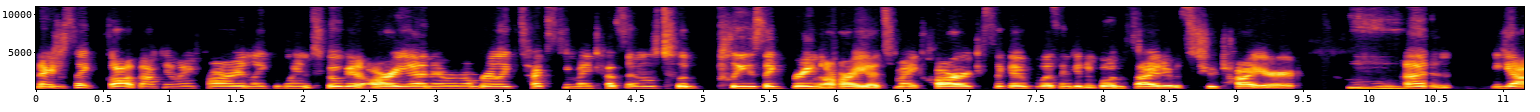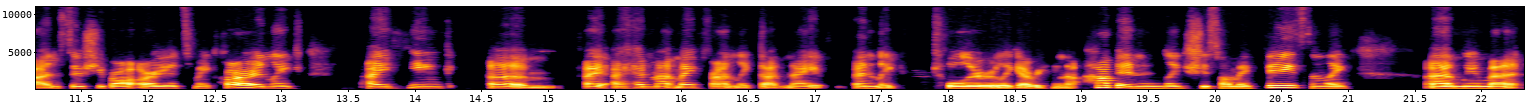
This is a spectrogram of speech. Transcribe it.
And I just like got back in my car and like went to go get Aria. And I remember like texting my cousins to please like bring Aria to my car because like I wasn't gonna go inside. I was too tired. Mm-hmm. And yeah, and so she brought Aria to my car. And like I think um I, I had met my friend like that night and like told her like everything that happened and like she saw my face and like um we met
